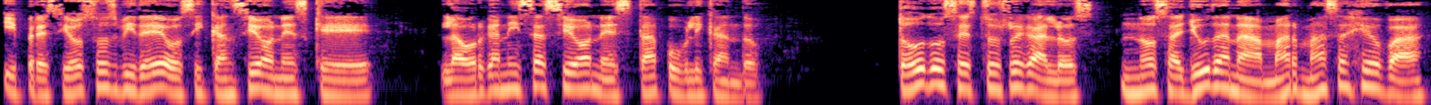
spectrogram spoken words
y preciosos videos y canciones que la organización está publicando. Todos estos regalos nos ayudan a amar más a Jehová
